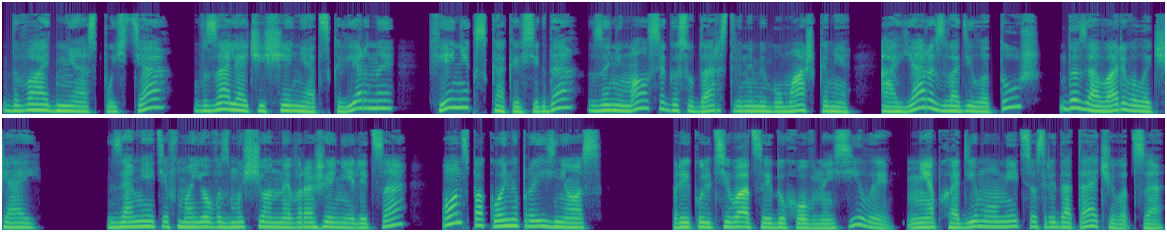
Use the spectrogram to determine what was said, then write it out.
Два дня спустя в зале очищения от скверны Феникс, как и всегда, занимался государственными бумажками, а я разводила тушь да заваривала чай. Заметив мое возмущенное выражение лица, он спокойно произнес: «При культивации духовной силы необходимо уметь сосредотачиваться.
